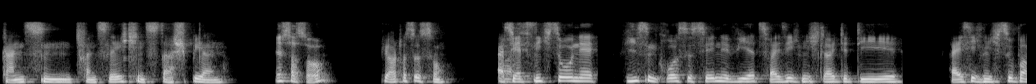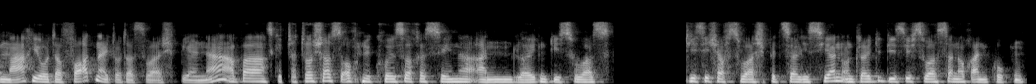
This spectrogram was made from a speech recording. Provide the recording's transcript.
ganzen Translations da spielen. Ist das so? Ja, das ist so. Also Was? jetzt nicht so eine riesengroße Szene wie jetzt, weiß ich nicht, Leute, die, weiß ich nicht, Super Mario oder Fortnite oder sowas spielen, ne? Aber es gibt ja durchaus auch eine größere Szene an Leuten, die sowas, die sich auf sowas spezialisieren und Leute, die sich sowas dann auch angucken.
